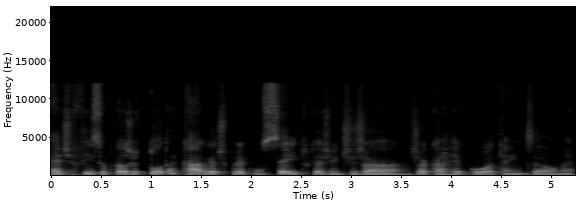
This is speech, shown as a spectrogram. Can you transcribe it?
é difícil por causa de toda a carga de preconceito que a gente já, já carregou até então, né?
